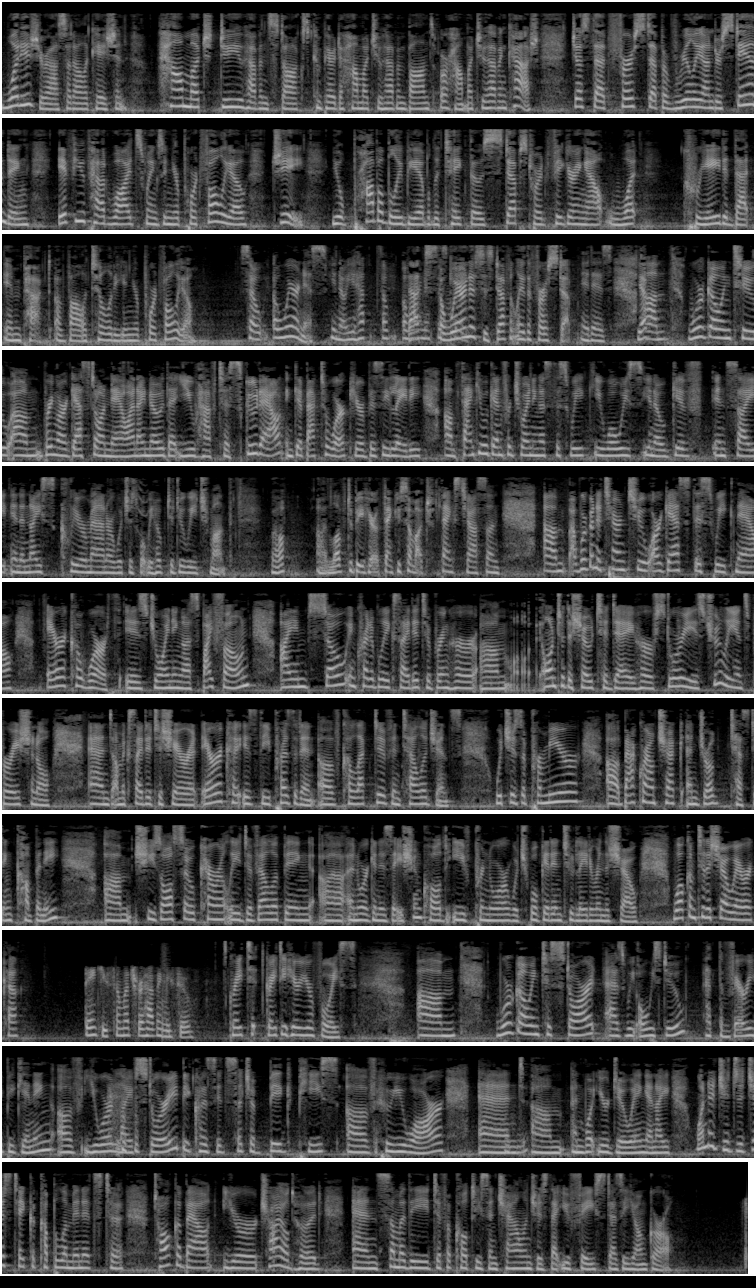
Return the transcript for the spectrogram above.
what is your asset allocation? How much do you have in stocks compared to how much you have in bonds or how much you have in cash? Just that first step of really understanding if you've had wide swings in your portfolio, gee, you'll probably be able to take those steps toward figuring out what created that impact of volatility in your portfolio. So awareness, you know, you have awareness. That's, is awareness key. is definitely the first step. It is. Yep. Um, we're going to um, bring our guest on now, and I know that you have to scoot out and get back to work. You're a busy lady. Um, thank you again for joining us this week. You always, you know, give insight in a nice, clear manner, which is what we hope to do each month. Well, I'd love to be here. Thank you so much. Thanks, Jocelyn. Um, we're going to turn to our guest this week now. Erika Worth is joining us by phone. I am so incredibly excited to bring her um, onto the show today. Her story is truly inspirational, and I'm excited to share it. Erika is the president of Collective Intelligence, which is a premier uh, background check and drug testing company. Um, she's also currently developing uh, an organization called Evepreneur, which we'll get into later in the show. Welcome to the show, Erika. Thank you so much for having me, Sue. It's great to, great to hear your voice. Um, we're going to start, as we always do, at the very beginning of your life story because it's such a big piece of who you are and mm-hmm. um, and what you're doing. And I wanted you to just take a couple of minutes to talk about your childhood and some of the difficulties and challenges that you faced as a young girl.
